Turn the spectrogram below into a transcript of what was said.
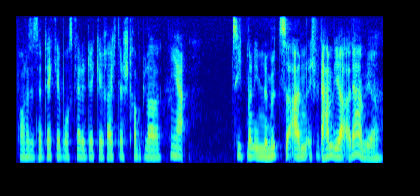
Braucht das jetzt eine Decke, braucht es keine Decke, reicht der Strampler, Ja, zieht man ihm eine Mütze an? Ich, da haben wir, da haben wir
